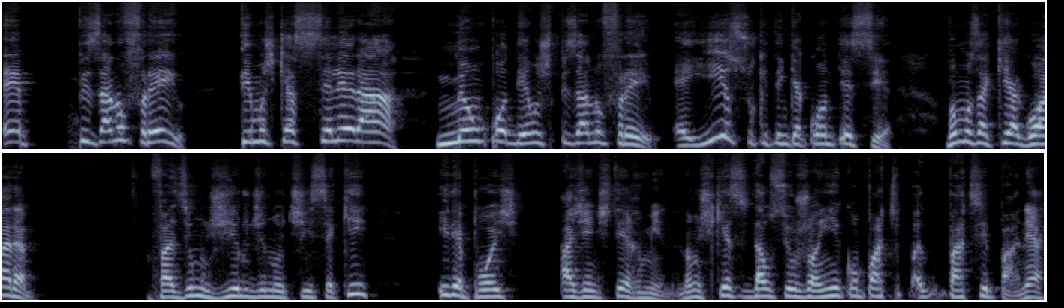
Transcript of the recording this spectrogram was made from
é pisar no freio. Temos que acelerar, não podemos pisar no freio. É isso que tem que acontecer. Vamos aqui agora fazer um giro de notícia aqui e depois a gente termina. Não esqueça de dar o seu joinha e participar, né?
